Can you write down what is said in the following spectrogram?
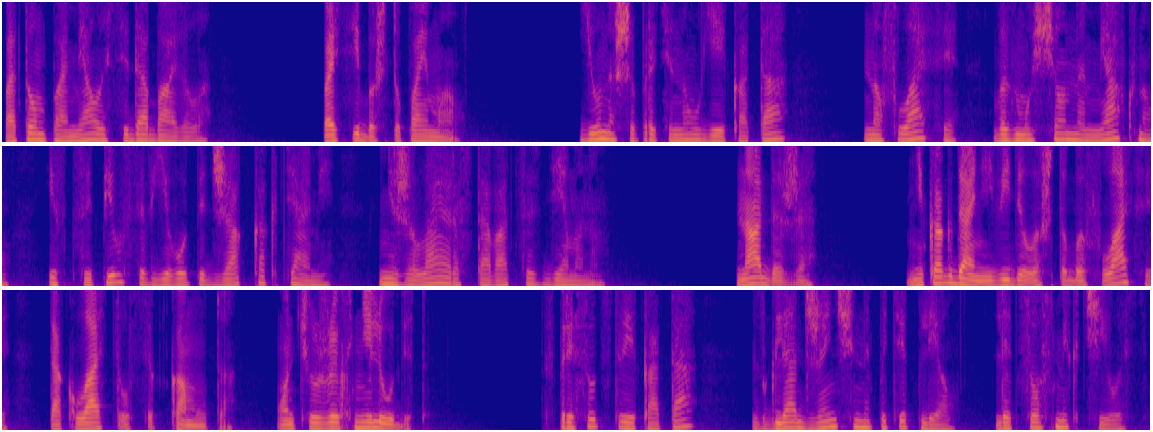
Потом помялась и добавила. «Спасибо, что поймал». Юноша протянул ей кота, но Флаффи возмущенно мявкнул и вцепился в его пиджак когтями, не желая расставаться с демоном. «Надо же! Никогда не видела, чтобы Флаффи так ластился к кому-то. Он чужих не любит». В присутствии кота взгляд женщины потеплел, лицо смягчилось.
